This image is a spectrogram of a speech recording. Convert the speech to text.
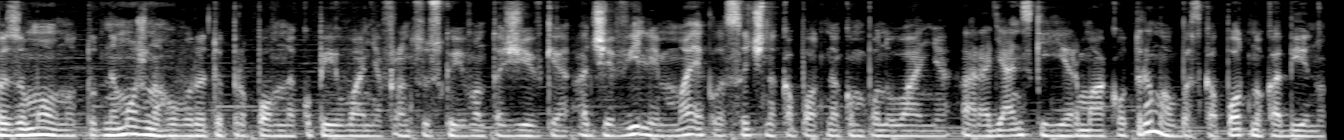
безумовно, тут не можна говорити про повне копіювання французької вантажівки, адже Вільям має класичне капотне компонування, а радянський Єрмак отримав безкапотну кабіну.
